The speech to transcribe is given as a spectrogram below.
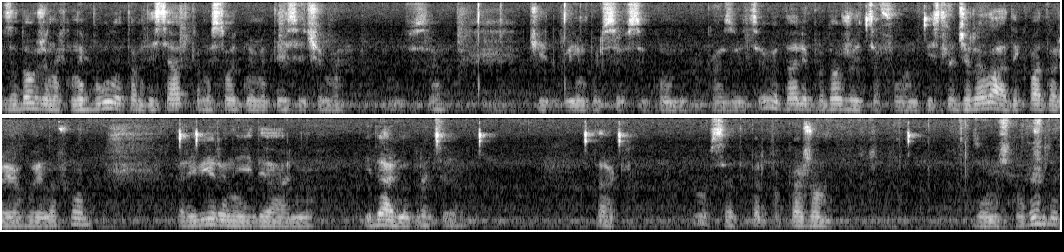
Задовжених не було там десятками, сотнями, тисячами. От Все. Чітко імпульси в секунду показується. І от далі продовжується фон. Після джерела адекватно реагує на фон. Перевірений ідеально. Ідеально працює. Так. Ну все, тепер покажу зовнішній вигляд.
